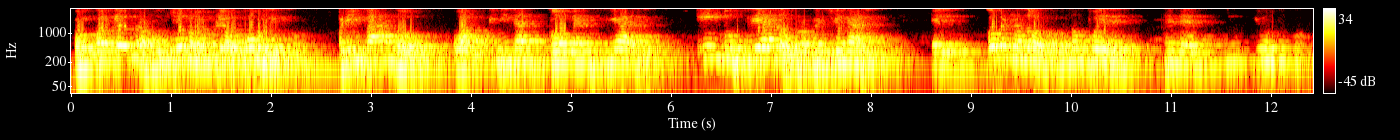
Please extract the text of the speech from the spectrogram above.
con cualquier otra función o empleo público, privado o actividad comercial, industrial o profesional, el gobernador no puede tener un kiosco.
